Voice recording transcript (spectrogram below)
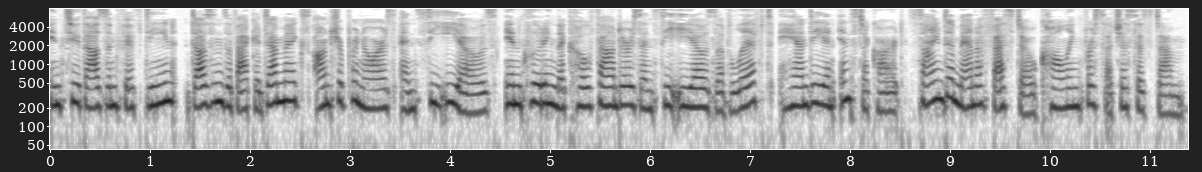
In 2015, dozens of academics, entrepreneurs, and CEOs, including the co founders and CEOs of Lyft, Handy, and Instacart, signed a manifesto calling for such a system.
